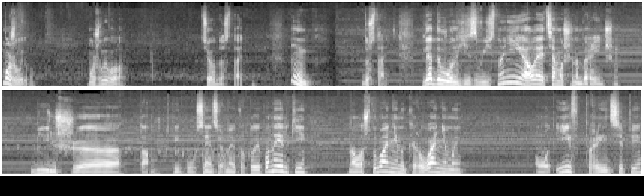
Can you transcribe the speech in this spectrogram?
можливо. Можливо, цього достатньо. Ну, достатньо. Для DeLonghi, звісно, ні, але ця машина бере іншим. Більш е, там, типу сенсорної крутої панельки, налаштуваннями, керуваннями. От, і, в принципі,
